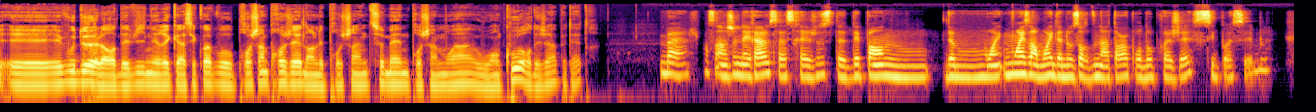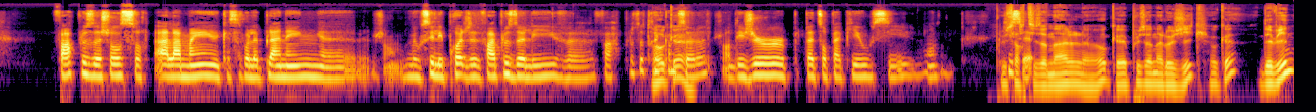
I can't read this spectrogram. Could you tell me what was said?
et- et vous deux, alors, Devin et Reka, c'est quoi vos prochains projets dans les prochaines semaines, prochains mois ou en cours déjà peut-être? Ben, je pense en général, ça serait juste de dépendre de moins, moins en moins de nos ordinateurs pour nos projets, si possible. Faire plus de choses sur, à la main, que ce soit le planning, euh, genre, mais aussi les projets, faire plus de livres, euh, faire plus de trucs Ok. comme ça, là. genre des jeux peut-être sur papier aussi. On- Plus Qui artisanal, euh, ok, plus analogique, ok. Devin? Euh,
